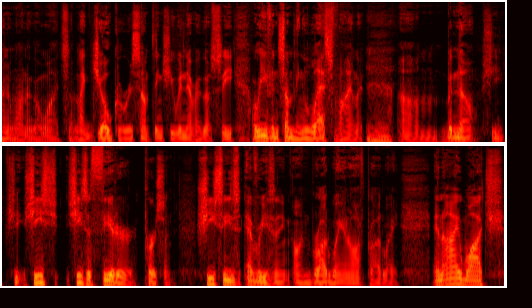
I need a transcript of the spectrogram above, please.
I don't want to go watch something like Joker or something." She would never go see, or even something less violent. Um, but no, she she she's she's a theater person. She sees everything on Broadway and off Broadway, and I watch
